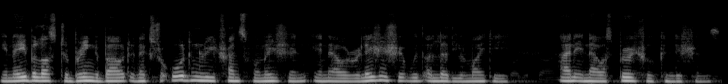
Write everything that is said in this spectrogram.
enable us to bring about an extraordinary transformation in our relationship with Allah the Almighty and in our spiritual conditions.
